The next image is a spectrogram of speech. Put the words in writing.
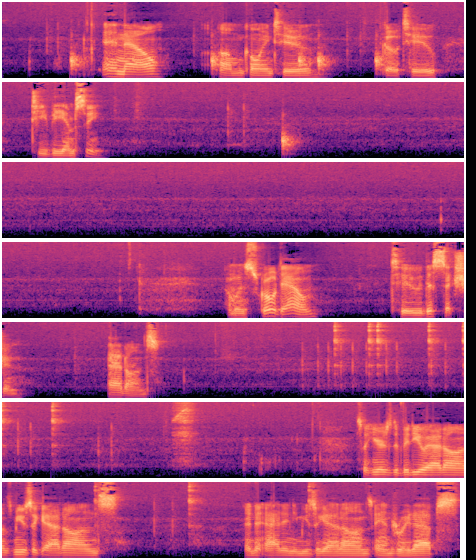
And now I'm going to go to TVMC. I'm going to scroll down to this section, add-ons. So here's the video add-ons, music add-ons, and add any music add-ons, Android apps.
